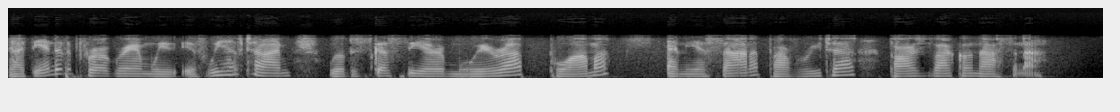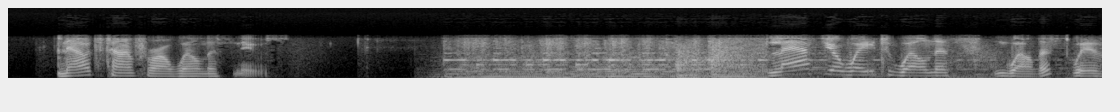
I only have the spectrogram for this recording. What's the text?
Now, at the end of the program, we, if we have time, we'll discuss the herb Muira Puama and the asana Parivrtta Parsvakonasana. Now it's time for our wellness news. Laugh your way to wellness wellness with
